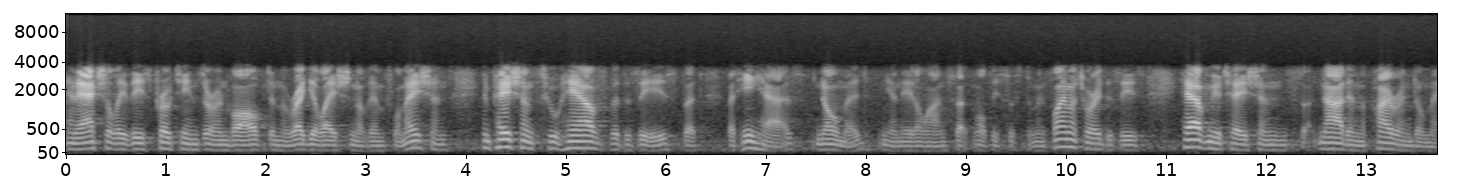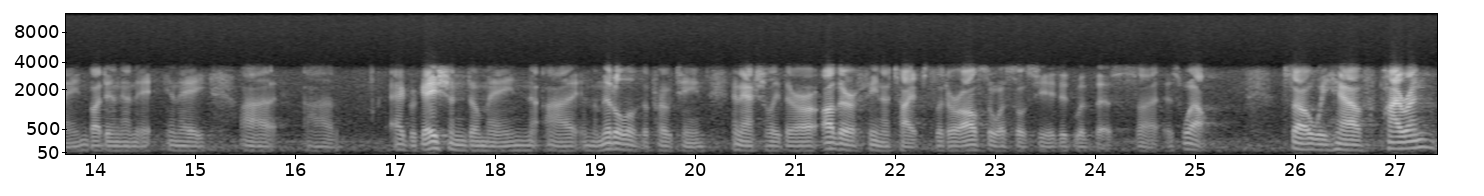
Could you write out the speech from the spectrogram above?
and actually, these proteins are involved in the regulation of inflammation. In patients who have the disease that, that he has, NOMID, neonatal onset multisystem inflammatory disease, have mutations not in the pyrin domain, but in, an, in a uh, uh aggregation domain uh, in the middle of the protein, and actually there are other phenotypes that are also associated with this uh, as well. So we have pyrin,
